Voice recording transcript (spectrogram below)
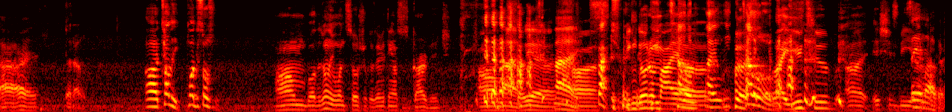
All right. set out. Uh, Tully, plug your social. Um. Well, there's only one social because everything else is garbage. Um. So yeah. Uh, you can go to my Tell 'em, uh, I- tell 'em. my YouTube. Uh, it should be. Say it uh, louder.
